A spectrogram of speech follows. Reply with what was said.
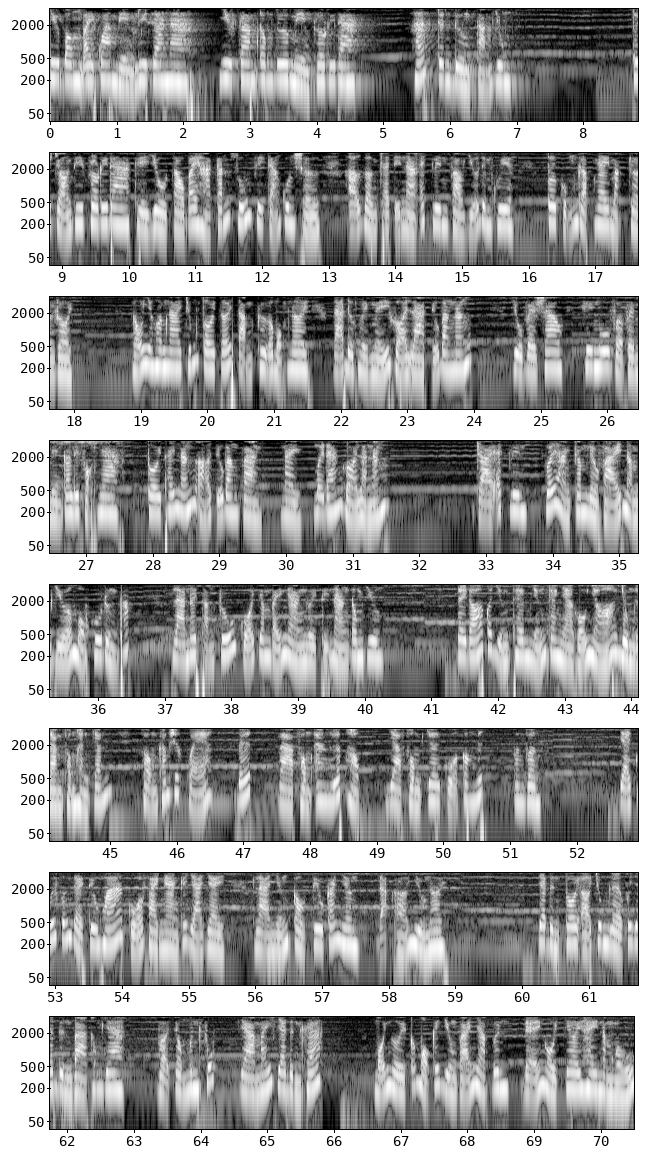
như bông bay qua miền Louisiana, như cam đông đưa miền Florida, hát trên đường tạm dung. Tôi chọn đi Florida thì dù tàu bay hạ cánh xuống phi cảng quân sự ở gần trại tị nạn Eklin vào giữa đêm khuya, tôi cũng gặp ngay mặt trời rồi. Ngẫu nhiên hôm nay chúng tôi tới tạm cư ở một nơi đã được người Mỹ gọi là tiểu bang nắng. Dù về sau, khi mua vợ về miền California, tôi thấy nắng ở tiểu bang vàng này mới đáng gọi là nắng. Trại Eklin với hàng trăm lều vải nằm giữa một khu rừng thấp là nơi tạm trú của dăm 7.000 người tị nạn Đông Dương. Đây đó có dựng thêm những căn nhà gỗ nhỏ dùng làm phòng hành chánh, phòng khám sức khỏe, bếp và phòng ăn lớp học và phòng chơi của con nít, vân vân. Giải quyết vấn đề tiêu hóa của vài ngàn cái dạ dày là những cầu tiêu cá nhân đặt ở nhiều nơi. Gia đình tôi ở chung lều với gia đình bà Thông Gia, vợ chồng Minh Phúc và mấy gia đình khác. Mỗi người có một cái giường vải nhà binh để ngồi chơi hay nằm ngủ.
